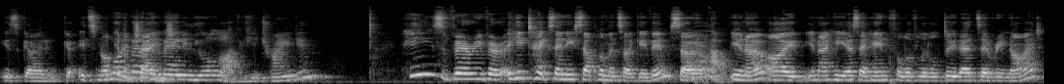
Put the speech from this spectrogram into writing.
is going. It's not what going to change. What about the man in your life? Have you trained him? He's very, very. He takes any supplements I give him. So Wow. you know, I you know he has a handful of little doodads every night.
